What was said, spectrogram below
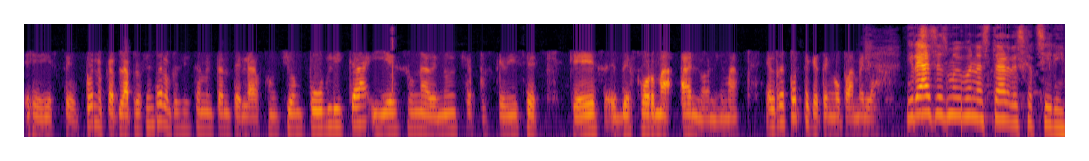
este, bueno, que la presentaron precisamente ante la función pública y es una denuncia pues que dice que es de forma anónima. El reporte que tengo, Pamela. Gracias, muy buenas tardes, Hatsiri.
